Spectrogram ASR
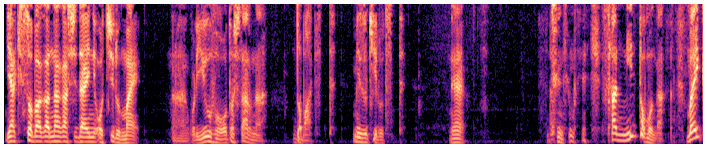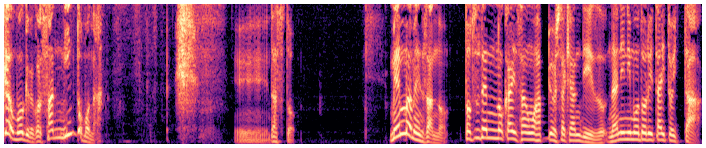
焼きそばが流し台に落ちる前。ああ、これ UFO 落としたるな。ドバっつって。水切るっつって。ね。3人ともな。毎回思うけど、これ3人ともな。えー、ラスト。メンマメンさんの突然の解散を発表したキャンディーズ何に戻りたいと言った？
